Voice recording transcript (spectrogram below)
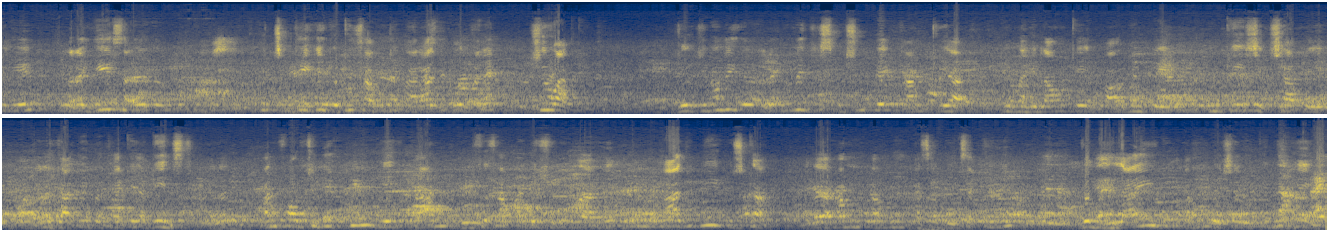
के लिए अगर ये सारे कुछ चीज़ें हैं जो कि शाहू जी महाराज ने बहुत पहले शुरुआत की जो जिन्होंने उन्होंने जिस इशू पे काम किया, कि महिलाओं के एम्पावरमेंट पे, उनकी शिक्षा पे और जाति प्रथा के अगेंस्ट अनफॉर्चुनेटली ये काम दूसरे सौ साल पहले शुरू हुआ है। आज भी उसका, अगर हम हम असर देख सकते हैं जो महिलाएँ जो अभी वैश्यवृत्ति में हैं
